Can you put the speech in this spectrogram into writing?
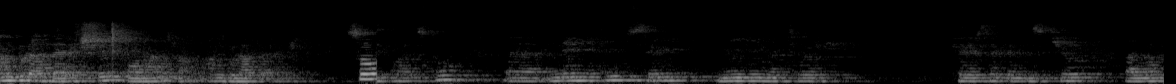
angular direction ሆናለች ማለት ነው። direction so equals to ኔጌቲቭ ስሪ ሚሊሜትር ፐር फिर second square along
